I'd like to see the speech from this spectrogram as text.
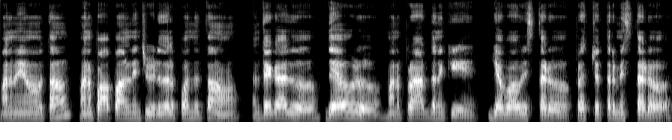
మనం ఏమవుతాం? మన పాపాల నుంచి విడుదల పొందుతాం. అంతేకాదు దేవుడు మన ప్రార్థనకి జవాబు ఇస్తాడు ప్రత్యుత్తరం ఇస్తాడు.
